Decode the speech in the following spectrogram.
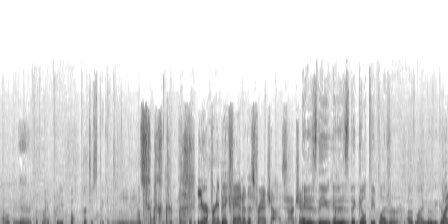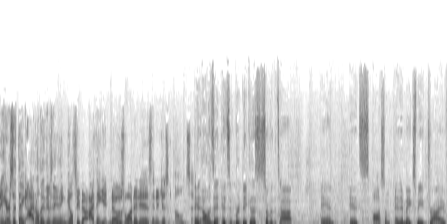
I will be there with my pre-purchase ticket. Mm-hmm. You're a pretty big fan of this franchise, aren't you? It is the it is the guilty pleasure of my movie going. But here's the thing: I don't think there's anything guilty about. it. I think it knows what it is and it just owns it. it owns it. It's ridiculous. It's over the top, and it's awesome. And it makes me drive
